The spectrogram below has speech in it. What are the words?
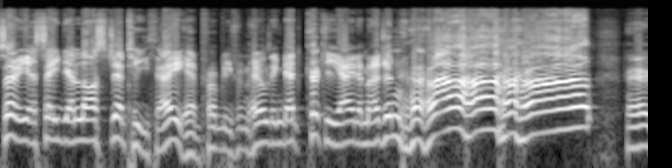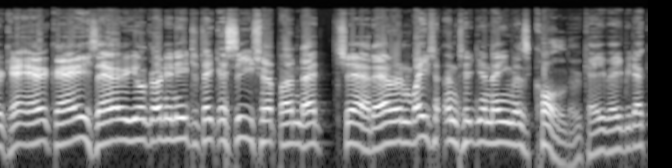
so you say you lost your teeth, eh? Probably from holding that cookie, I'd imagine. Okay, okay, so you're going to need to take a seat up on that chair there and wait until your name is called, okay, baby duck?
